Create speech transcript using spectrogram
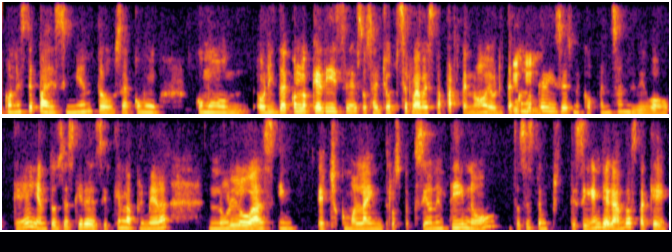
Con, este padecimiento, o sea, como, como ahorita con lo que dices, o sea, yo observaba esta parte, ¿no? Y ahorita con lo que dices me quedo pensando y digo, ok, entonces quiere decir que en la primera no lo has hecho como la introspección en ti, ¿no? Entonces te siguen llegando hasta que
